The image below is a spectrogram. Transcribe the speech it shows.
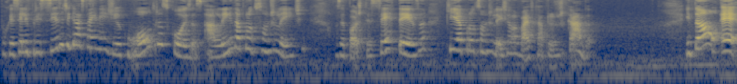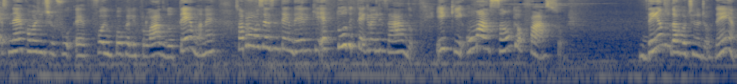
Porque se ele precisa de gastar energia com outras coisas além da produção de leite, você pode ter certeza que a produção de leite ela vai ficar prejudicada. Então, é, né, como a gente é, foi um pouco ali pro lado do tema, né, só para vocês entenderem que é tudo integralizado e que uma ação que eu faço dentro da rotina de ordenha,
